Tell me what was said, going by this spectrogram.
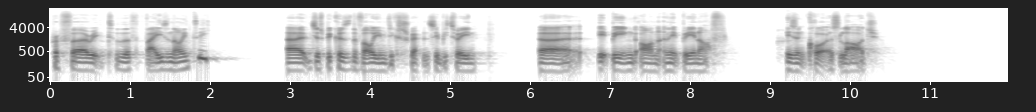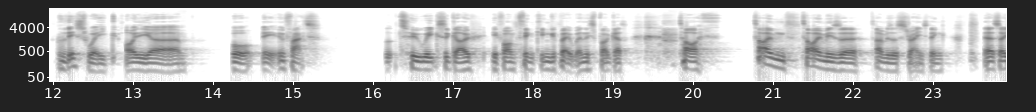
prefer it to the Phase ninety uh, just because the volume discrepancy between uh, it being on and it being off isn't quite as large. This week, I, uh, or in fact, two weeks ago, if I'm thinking about when this podcast, time, time, time is a time is a strange thing. Uh, so,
